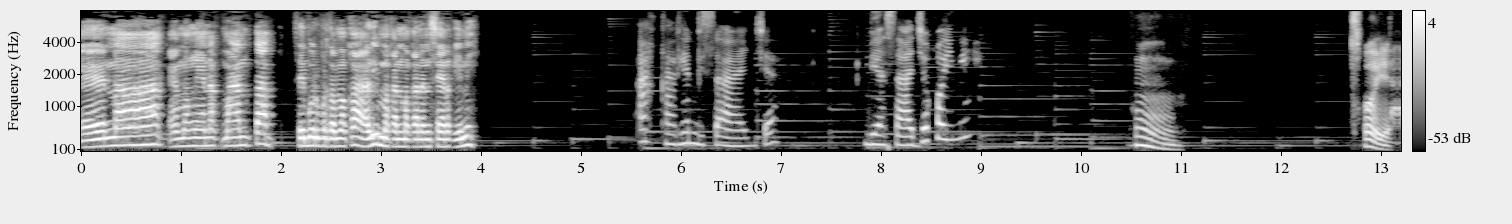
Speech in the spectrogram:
Enak, emang enak mantap. Saya baru pertama kali makan makanan seenak ini. Ah kalian bisa aja. Biasa aja kok ini. Hmm. Oh iya,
